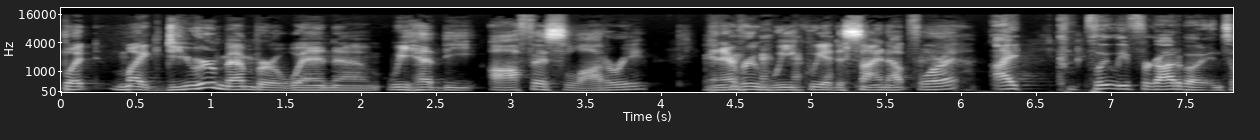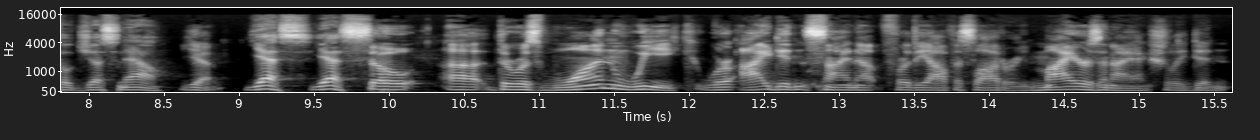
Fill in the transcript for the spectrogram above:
But Mike, do you remember when um, we had the office lottery, and every week we had to sign up for it? I completely forgot about it until just now. Yeah. Yes, yes. So uh, there was one week where I didn't sign up for the office lottery. Myers and I actually didn't.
